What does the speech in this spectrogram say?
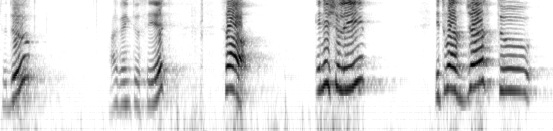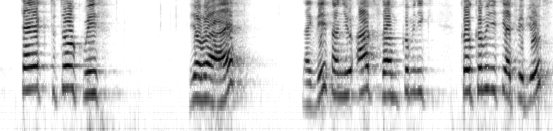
to do. We're going to see it. So initially, it was just to take to talk with the other AS like this, and you add some communi co community attributes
